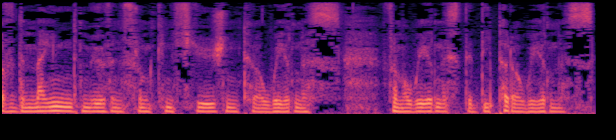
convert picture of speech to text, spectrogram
of the mind moving from confusion to awareness, from awareness to deeper awareness,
